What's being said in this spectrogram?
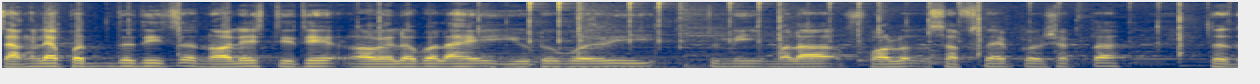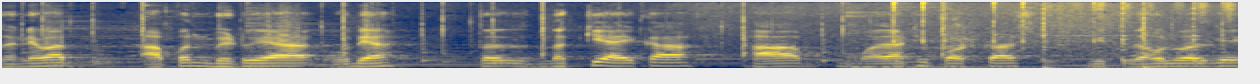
चांगल्या पद्धतीचं नॉलेज तिथे अवेलेबल आहे. यूट्यूबवरही तुम्ही मला फॉलो सबस्क्राईब करू शकता. तर धन्यवाद. आपण भेटूया उद्या. तर नक्की ऐका हा मराठी पॉडकास्ट विथ राहुल वर्गे.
